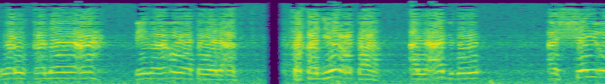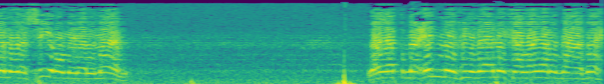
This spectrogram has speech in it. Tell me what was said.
والقناعة بما أعطي العبد. فقد يعطى العبد الشيء اليسير من المال. ويطمئن في ذلك ويرضى به.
